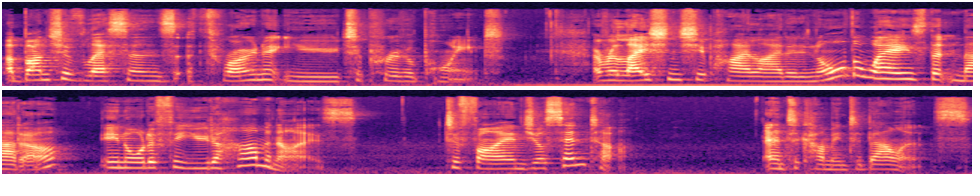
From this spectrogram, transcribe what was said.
a bunch of lessons thrown at you to prove a point, a relationship highlighted in all the ways that matter in order for you to harmonize, to find your center, and to come into balance.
